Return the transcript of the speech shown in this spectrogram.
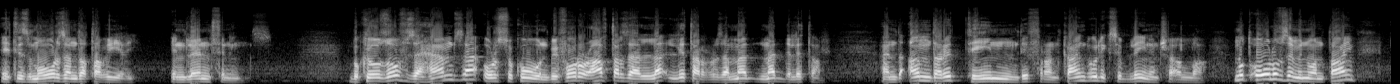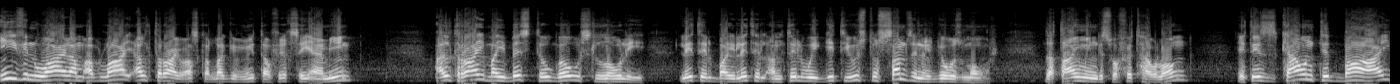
it is more than the Tabi'i in lengthenings. Because of the Hamza or Sukoon, before or after the letter, the mad, letter. And under it, 10 different kind. We'll explain, inshallah. Not all of them in one time. Even while I'm apply, I'll try. Ask Allah give me tawfiq, say Ameen. I'll try my best to go slowly, little by little, until we get used to something that goes more. The timings of it, how long? it is counted by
